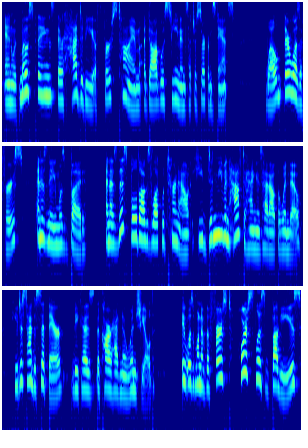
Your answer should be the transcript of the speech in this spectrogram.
and with most things, there had to be a first time a dog was seen in such a circumstance. Well, there was a first, and his name was Bud. And as this bulldog's luck would turn out, he didn't even have to hang his head out the window. He just had to sit there because the car had no windshield. It was one of the first horseless buggies,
